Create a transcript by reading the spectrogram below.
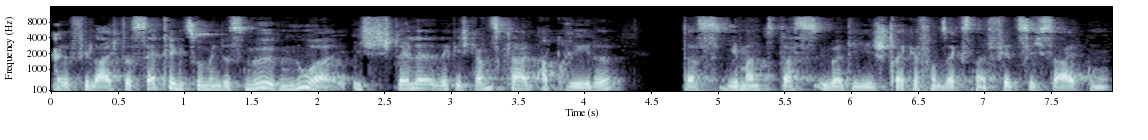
äh, vielleicht das Setting zumindest mögen. Nur, ich stelle wirklich ganz klar in Abrede, dass jemand das über die Strecke von 640 Seiten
